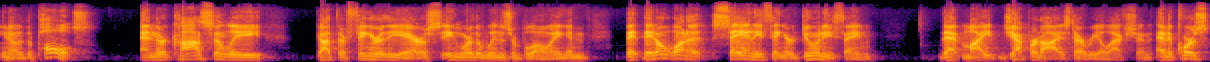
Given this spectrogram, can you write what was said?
you know, the polls. And they're constantly got their finger in the air, seeing where the winds are blowing. And they, they don't want to say anything or do anything that might jeopardize their reelection. And of course,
